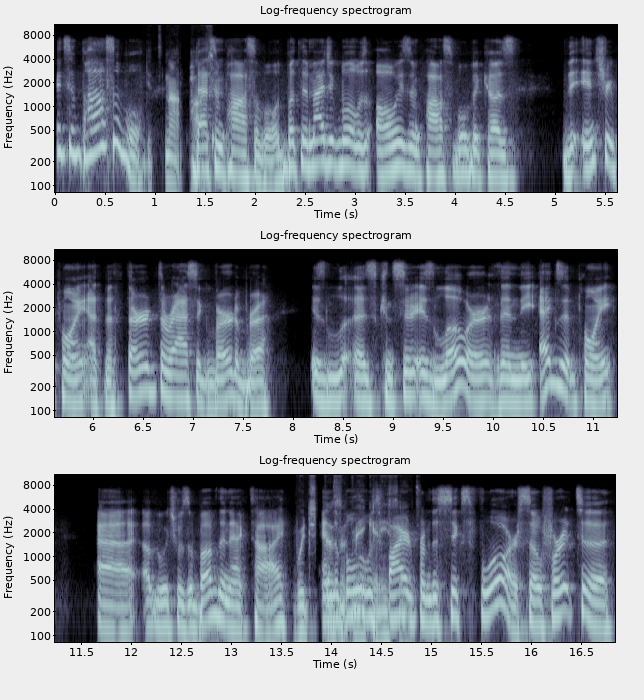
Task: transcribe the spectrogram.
It's impossible. It's not possible. That's impossible. But the magic bullet was always impossible because the entry point at the third thoracic vertebra is is considered is lower than the exit point, uh, which was above the necktie. Which and the bullet was fired sense. from the sixth floor. So for it to,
